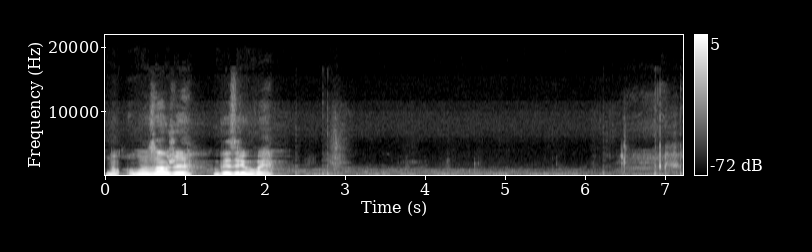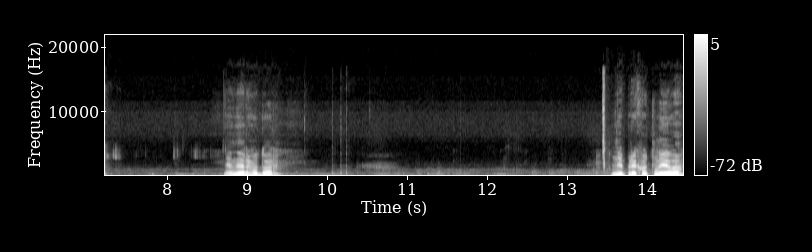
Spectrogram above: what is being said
Ну, лоза вже визріває. Енергодар. Неприхотлива,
